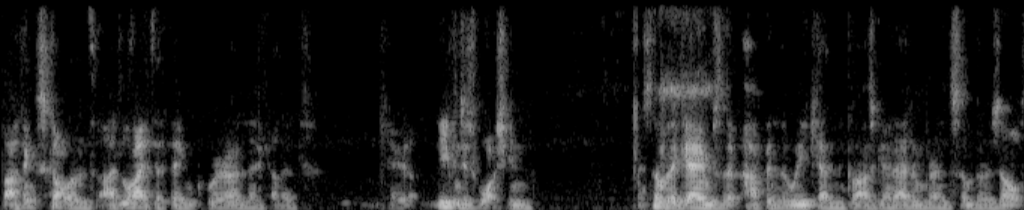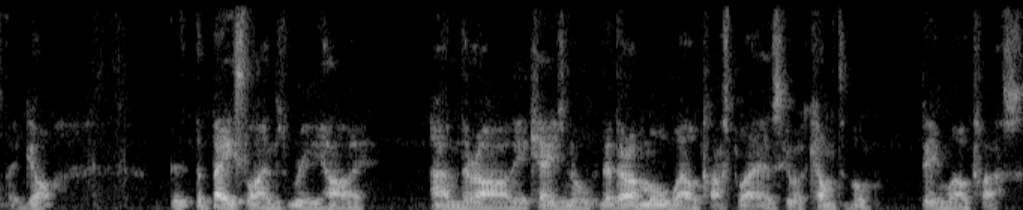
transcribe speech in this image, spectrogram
but I think Scotland, I'd like to think we're only kind of you know, even just watching some of the games that happened the weekend, Glasgow and Edinburgh, and some of the results they've got. The, the baseline is really high, and there are the occasional there are more world class players who are comfortable being world class.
